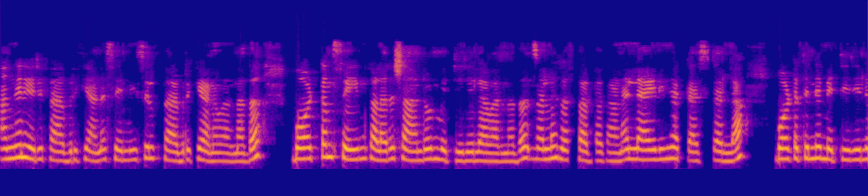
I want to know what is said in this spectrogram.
അങ്ങനെ ഒരു ഫാബ്രിക് ആണ്. സെമി സിൽക്ക് ഫാബ്രിക് ആണ് വരുന്നത് ബോട്ടം സെയിം കളർ ഷാൻഡോൺ മെറ്റീരിയലാണ് വരുന്നത് നല്ല റിസൾട്ടൊക്കെ ആണ് ലൈനിങ് അറ്റാച്ച്ഡ് അല്ല. ബോട്ടത്തിന്റെ മെറ്റീരിയൽ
